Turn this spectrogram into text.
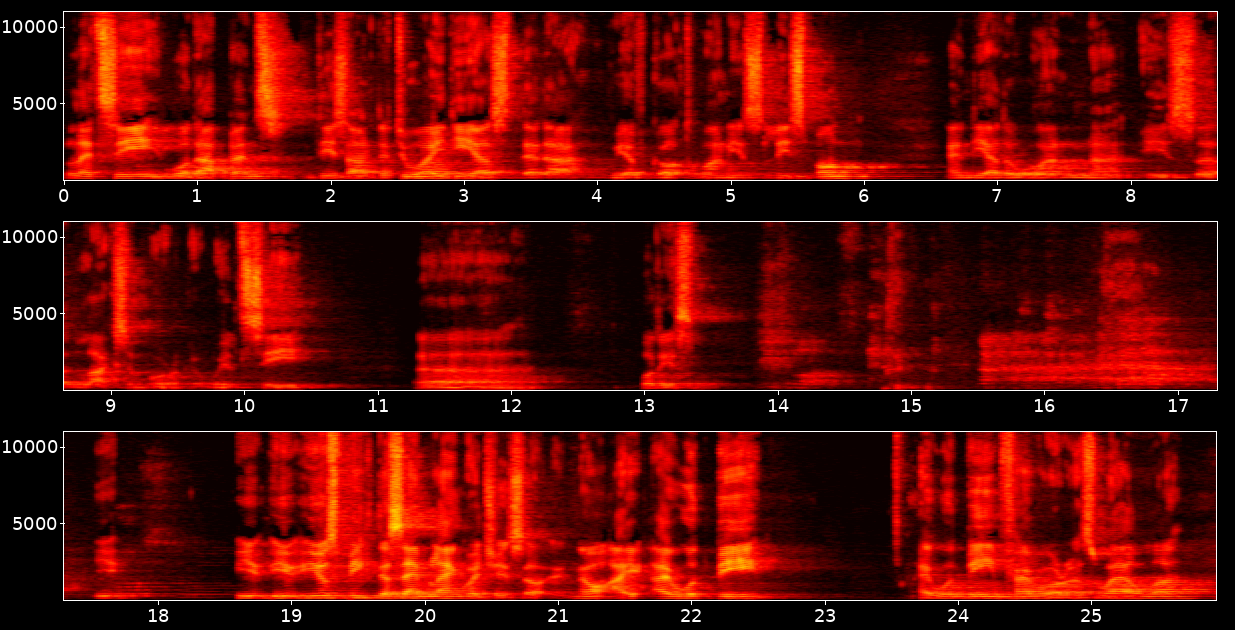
let's see what happens. These are the two ideas that uh, we have got. One is Lisbon, and the other one uh, is uh, Luxembourg. We'll see. Uh, what is? you, you, you speak the same languages. So, no, I, I would be I would be in favor as well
